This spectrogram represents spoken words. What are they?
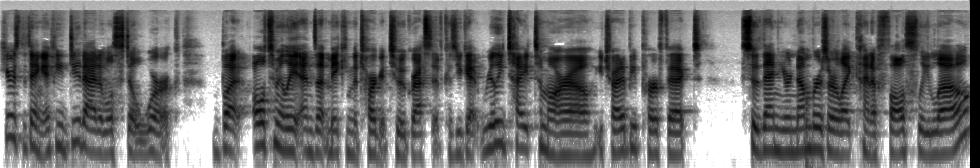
here's the thing: if you do that, it will still work, but ultimately, it ends up making the target too aggressive because you get really tight tomorrow. You try to be perfect, so then your numbers are like kind of falsely low,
